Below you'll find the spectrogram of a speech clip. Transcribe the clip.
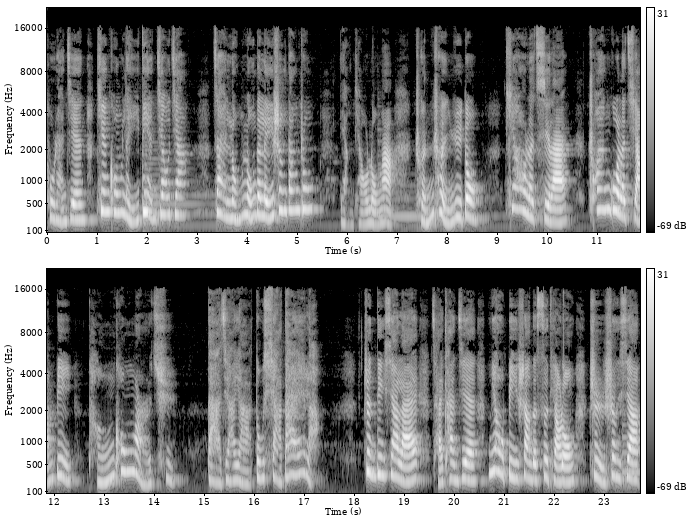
突然间，天空雷电交加，在隆隆的雷声当中，两条龙啊蠢蠢欲动，跳了起来，穿过了墙壁，腾空而去。大家呀都吓呆了，镇定下来，才看见庙壁上的四条龙只剩下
